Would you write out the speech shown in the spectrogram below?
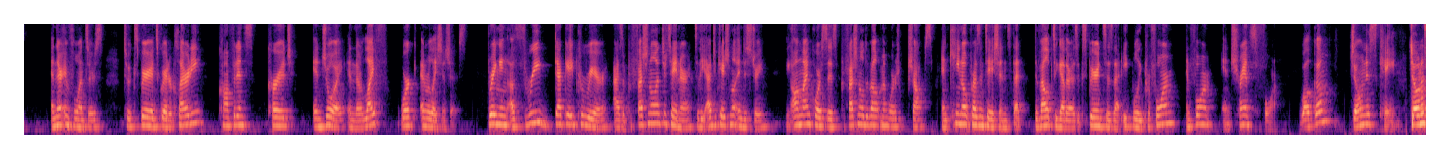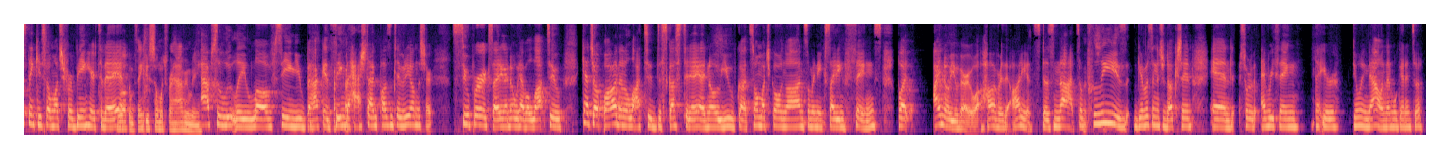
and their influencers to experience greater clarity, confidence, courage, and joy in their life, work, and relationships. Bringing a three decade career as a professional entertainer to the educational industry, the online courses, professional development workshops, and keynote presentations that develop together as experiences that equally perform, inform, and transform. Welcome, Jonas Cain. Jonas, thank you so much for being here today. You're welcome. Thank you so much for having me. Absolutely love seeing you back and seeing the hashtag positivity on the shirt. Super exciting. I know we have a lot to catch up on and a lot to discuss today. I know you've got so much going on, so many exciting things, but I know you very well. However, the audience does not. So please give us an introduction and sort of everything that you're doing now, and then we'll get into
